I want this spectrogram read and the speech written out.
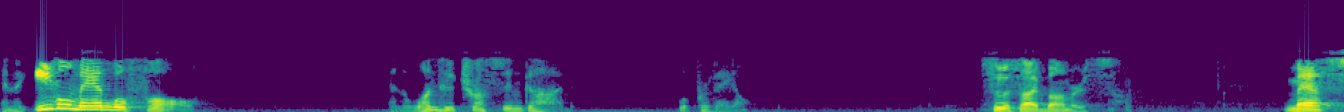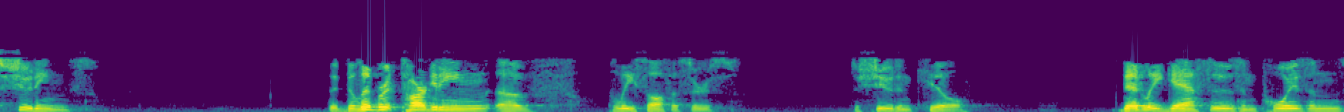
And the evil man will fall. And the one who trusts in God will prevail. Suicide bombers. Mass shootings. The deliberate targeting of police officers to shoot and kill. Deadly gases and poisons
